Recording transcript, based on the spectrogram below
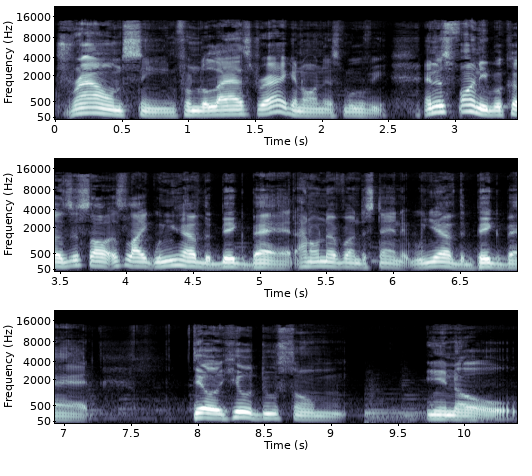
drown scene from the last dragon on this movie. And it's funny because it's all it's like when you have the big bad i don't ever understand it. When you have the big bad they'll he'll do some you know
